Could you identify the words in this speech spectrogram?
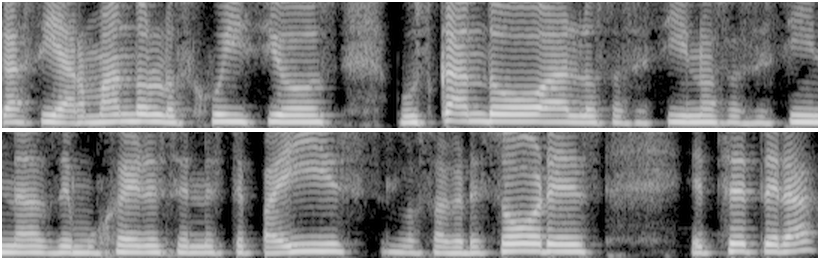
casi armando los juicios, buscando a los asesinos, asesinas de mujeres en este país, los agresores, etcétera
